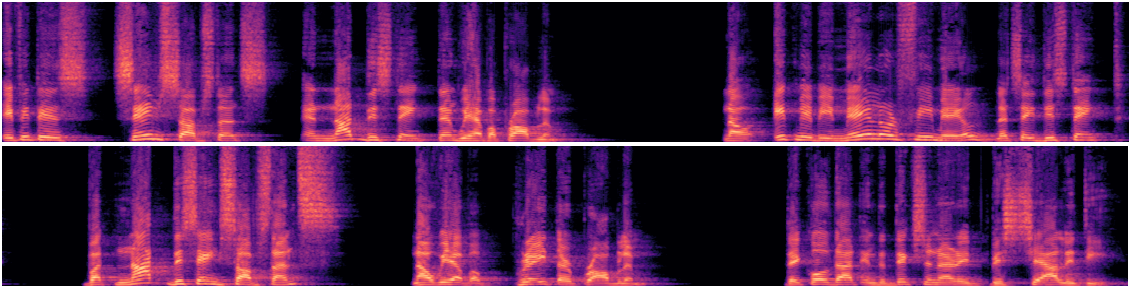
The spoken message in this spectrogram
If it is same substance and not distinct, then we have a problem. Now, it may be male or female, let's say distinct, but not the same substance. Now we have a greater problem. They call that in the dictionary bestiality.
